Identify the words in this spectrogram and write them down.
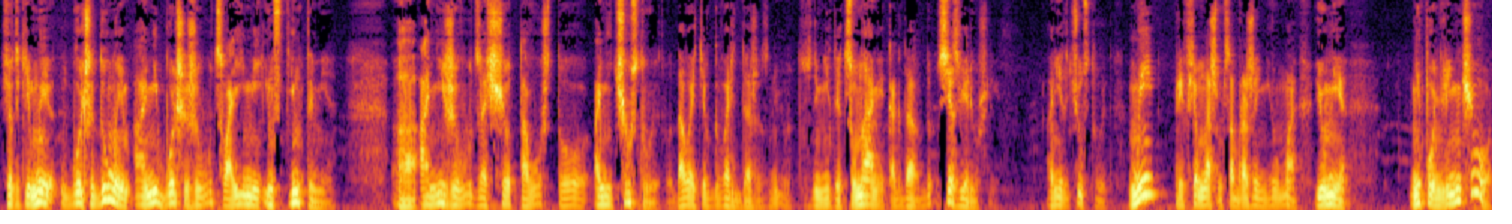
Все-таки мы больше думаем, а они больше живут своими инстинктами. А они живут за счет того, что они чувствуют. Вот давайте говорить даже знаменитое цунами, когда все звери ушли. Они это чувствуют. Мы при всем нашем соображении ума и уме не поняли ничего.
